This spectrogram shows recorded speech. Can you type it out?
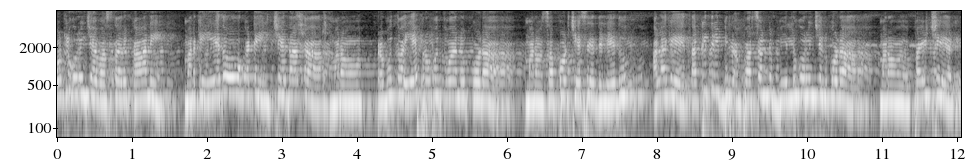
ఓట్ల గురించే వస్తారు. కానీ మనకి ఏదో ఒకటి ఇచ్చేదాకా మనం ప్రభుత్వ ఏ ప్రభుత్వానికి కూడా మనం సపోర్ట్ చేసేది లేదు. అలాగే థర్టీ త్రీ పర్సెంట్ బిల్లు గురించి కూడా మనం ఫైట్ చేయాలి.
